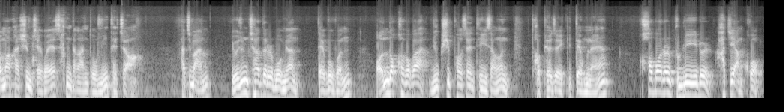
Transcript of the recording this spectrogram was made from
염화칼슘 제거에 상당한 도움이 되죠. 하지만 요즘 차들을 보면 대부분 언더커버가 60% 이상은 덮여져 있기 때문에 커버를 분리를 하지 않고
